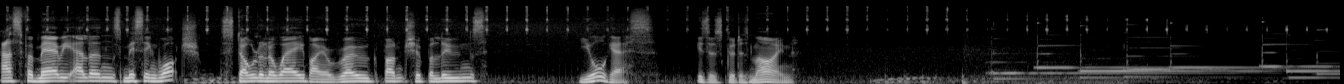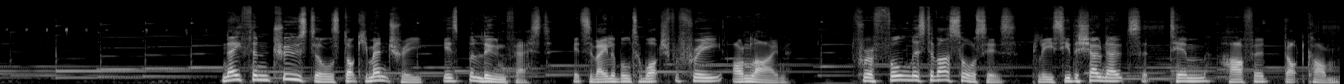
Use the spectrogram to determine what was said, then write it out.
As for Mary Ellen's missing watch, stolen away by a rogue bunch of balloons, your guess is as good as mine. Nathan Truesdell's documentary is Balloon Fest. It's available to watch for free online. For a full list of our sources, please see the show notes at timharford.com.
